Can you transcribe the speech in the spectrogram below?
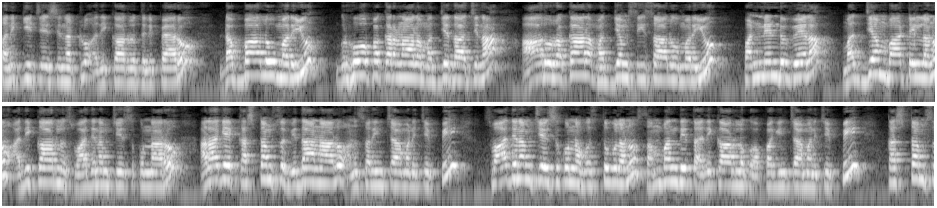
తనిఖీ చేసినట్లు అధికారులు తెలిపారు. డబ్బాలు మరియు గృహోపకరణాల మధ్య దాచిన ఆరు రకాల మద్యం సీసాలు మరియు పన్నెండు వేల మద్యం బాటిళ్ళను అధికారులు స్వాధీనం చేసుకున్నారు. అలాగే కస్టమ్స్ విధానాలు అనుసరించామని చెప్పి స్వాధీనం చేసుకున్న వస్తువులను సంబంధిత అధికారులకు అప్పగించామని చెప్పి కస్టమ్స్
